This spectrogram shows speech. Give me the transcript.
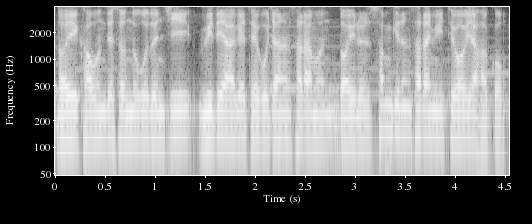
너희 가운데서 누구든지 위대하게 되고자 하는 사람은 너희를 섬기는 사람이 되어야 하고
